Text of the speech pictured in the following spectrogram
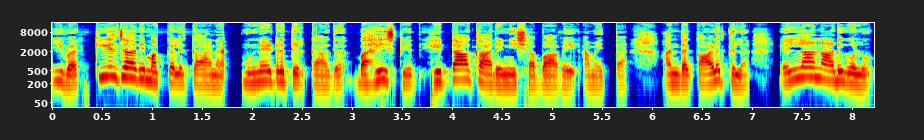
இவர் கீழ்ஜாதி மக்களுக்கான முன்னேற்றத்திற்காக பஹிஷ்கிருத் ஹிட்டாகாரிணி சபாவை அமைத்தார். அந்த காலத்தில் எல்லா நாடுகளும்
